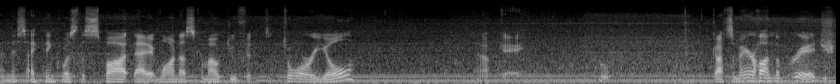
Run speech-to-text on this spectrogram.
And this, I think, was the spot that it wanted us to come out to for the tutorial. Okay. Got some air on the bridge.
